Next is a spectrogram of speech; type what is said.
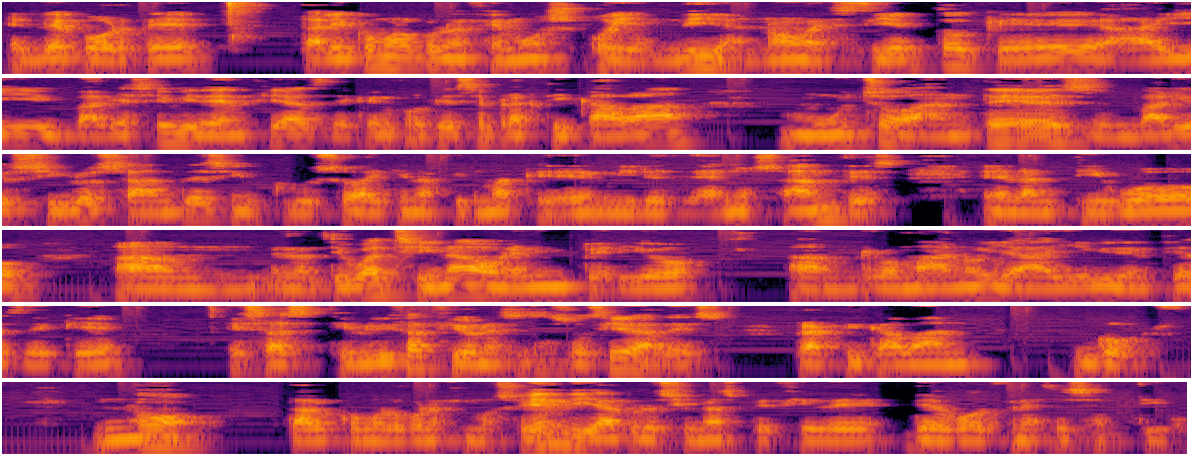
el deporte tal y como lo conocemos hoy en día, ¿no? Es cierto que hay varias evidencias de que el golf se practicaba mucho antes, varios siglos antes, incluso hay quien afirma que miles de años antes, en el antiguo en la antigua China o en el imperio romano ya hay evidencias de que esas civilizaciones, esas sociedades practicaban golf. No tal como lo conocemos hoy en día, pero sí una especie de, golf en este sentido.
